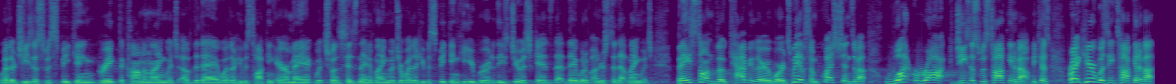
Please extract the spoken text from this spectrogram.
whether Jesus was speaking Greek, the common language of the day, whether he was talking Aramaic, which was his native language, or whether he was speaking Hebrew to these Jewish kids that they would have understood that language. Based on vocabulary words, we have some questions about what rock Jesus was talking about. Because right here, was he talking about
